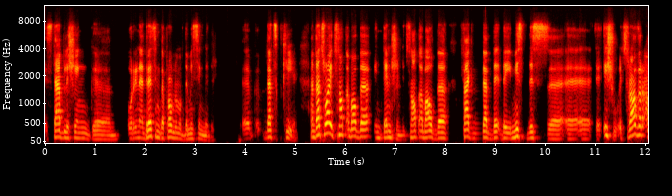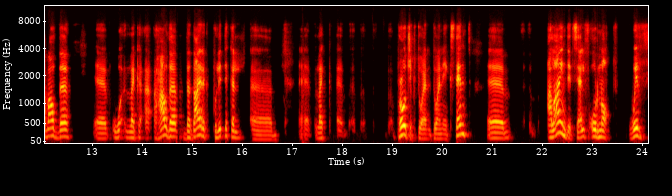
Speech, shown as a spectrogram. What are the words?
establishing or in addressing the problem of the missing middle. That's clear. And that's why it's not about the intention. It's not about the fact that they, they missed this issue. It's rather about the uh, like uh, how the the direct political uh, like project to an to an extent um, aligned itself or not with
